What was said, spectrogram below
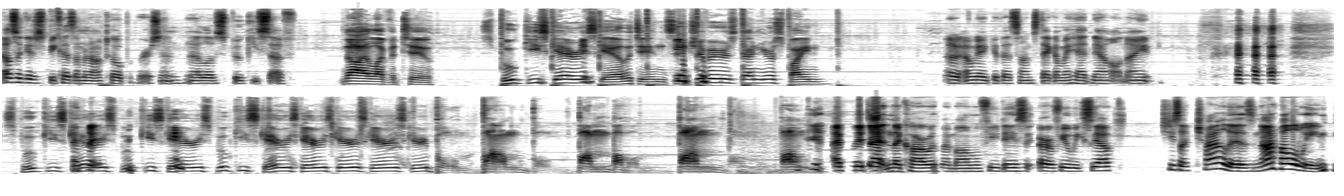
I also it's just because I'm an October person and I love spooky stuff. No, I love it too. Spooky, scary skeletons and shivers down your spine. I'm gonna get that song stuck on my head now all night. Spooky, scary, spooky, scary, spooky, scary, scary, scary, scary, scary. Boom, boom, boom, boom, boom, boom, bum, bum, bum. I played that in the car with my mom a few days or a few weeks ago. She's like, "Child is not Halloween."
